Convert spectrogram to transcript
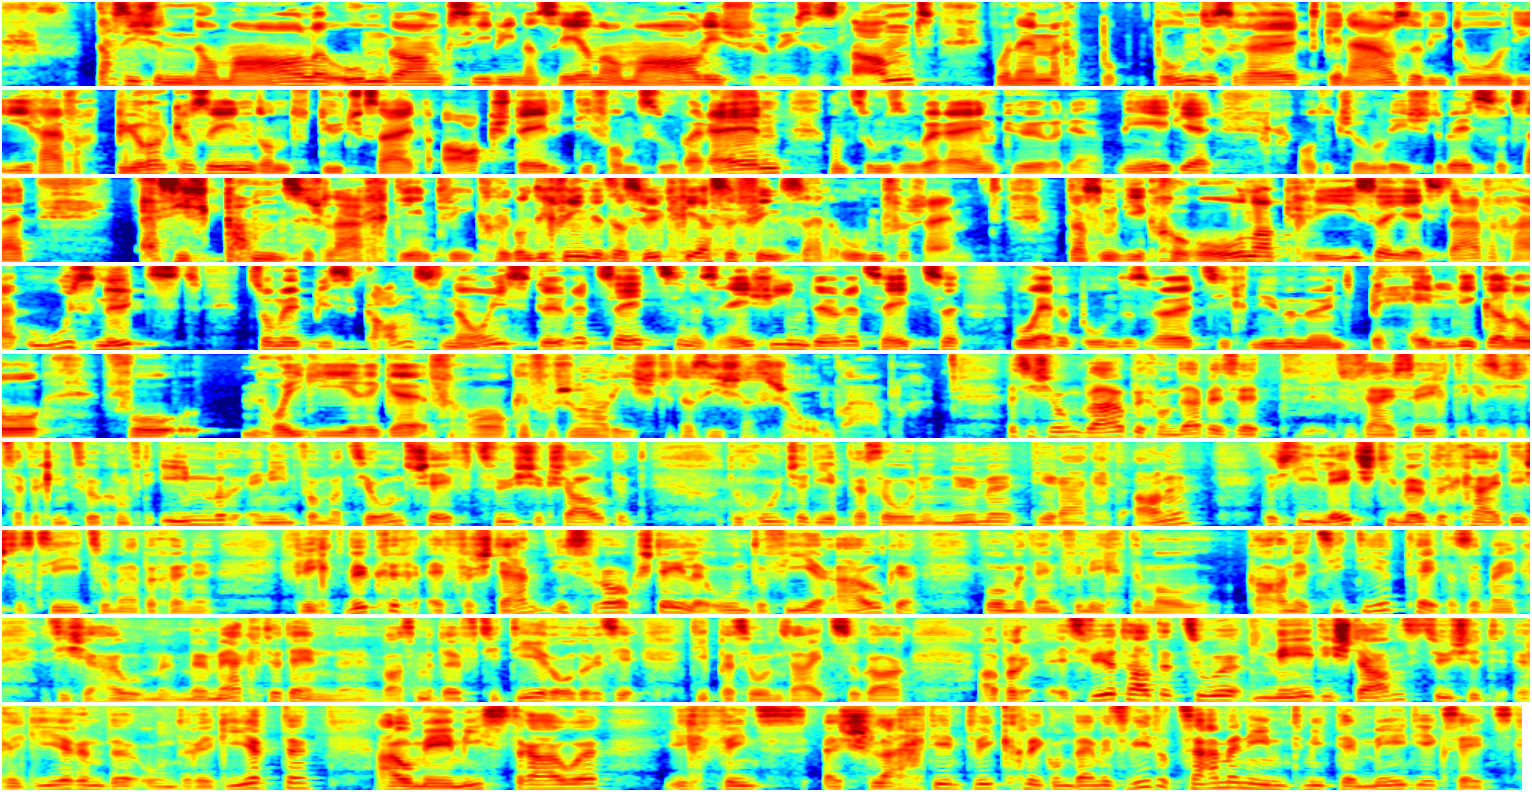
das ist ein normaler Umgang gewesen, wie er sehr normal ist für unser Land, wo nämlich Bundesräte genauso wie du und ich einfach Bürger sind und deutsch gesagt Angestellte vom Souverän und zum Souverän gehören ja die Medien oder die Journalisten besser gesagt. Es ist ganz eine schlechte Entwicklung. Und ich finde das wirklich, also ich finde es unverschämt, dass man die Corona-Krise jetzt einfach auch ausnützt, um etwas ganz Neues durchzusetzen, ein Regime durchzusetzen, wo eben Bundesräte sich nicht mehr behelligen lassen von neugierigen Fragen von Journalisten. Das ist also schon unglaublich. Es ist unglaublich und eben, es wird, du sagst richtig, es ist jetzt einfach in Zukunft immer ein Informationschef zwischengeschaltet. Du kommst ja die Personen nicht mehr direkt an. Das ist die letzte Möglichkeit, ist das gewesen, um eben können, vielleicht wirklich eine Verständnisfrage stellen unter vier Augen, wo man dann vielleicht einmal gar nicht zitiert hat. Also man, es ist auch, man, man merkt ja dann, was man darf zitieren oder es, die Person sagt es sogar. Aber es führt halt dazu mehr Distanz zwischen Regierenden und Regierten, auch mehr Misstrauen. Ich finde es eine schlechte Entwicklung. Und wenn man es wieder zusammennimmt mit dem Mediengesetz,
